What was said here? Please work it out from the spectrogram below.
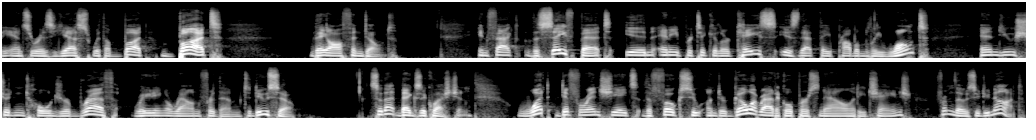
the answer is yes with a but, but they often don't. In fact, the safe bet in any particular case is that they probably won't, and you shouldn't hold your breath waiting around for them to do so. So that begs a question What differentiates the folks who undergo a radical personality change from those who do not?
